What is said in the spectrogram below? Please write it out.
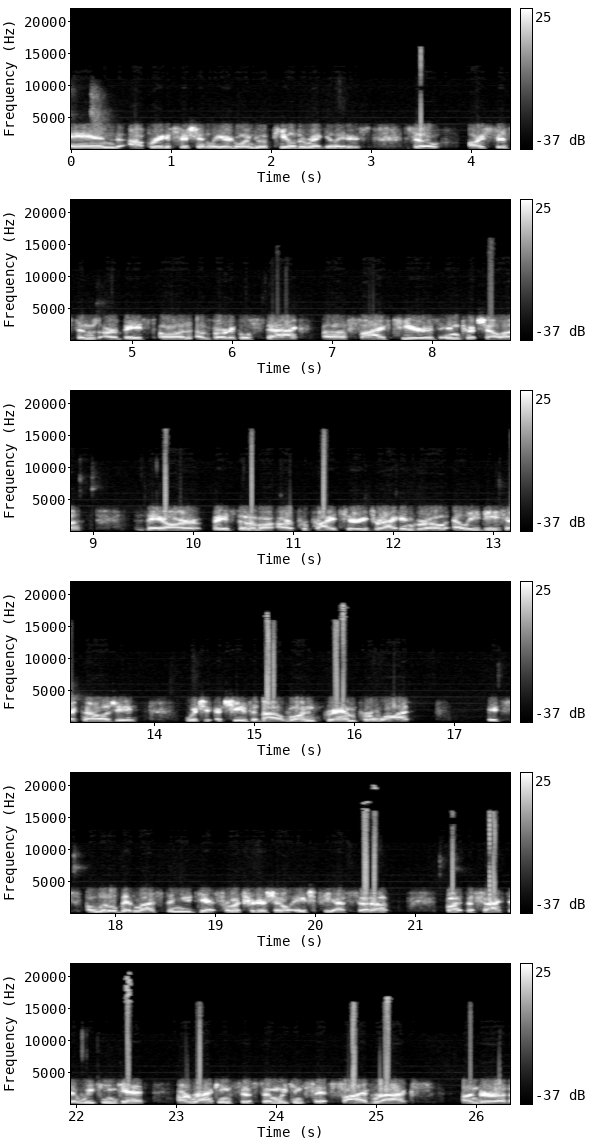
and operate efficiently are going to appeal to regulators. So our systems are based on a vertical stack of five tiers in Coachella. They are based on our, our proprietary Dragon Grow LED technology, which achieves about one gram per watt. It's a little bit less than you'd get from a traditional HPS setup, but the fact that we can get our racking system, we can fit five racks under a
